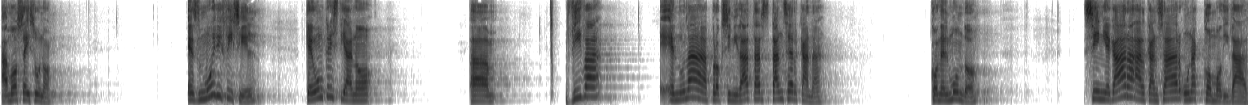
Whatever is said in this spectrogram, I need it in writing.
Amós 6.1? Es muy difícil que un cristiano viva en una proximidad tan cercana con el mundo sin llegar a alcanzar una comodidad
